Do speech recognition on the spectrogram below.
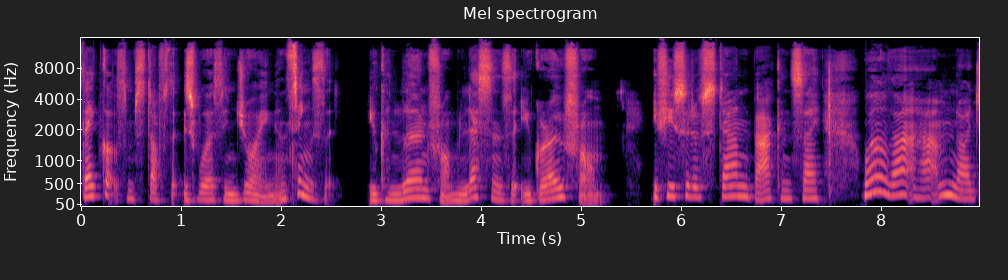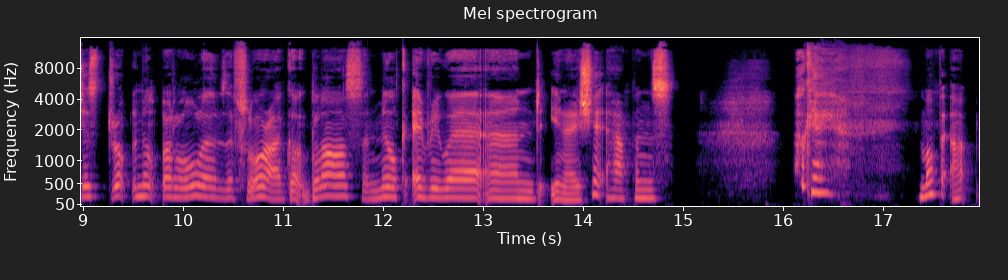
they've got some stuff that is worth enjoying and things that you can learn from, lessons that you grow from. if you sort of stand back and say, well, that happened. I just dropped the milk bottle all over the floor. I've got glass and milk everywhere and, you know, shit happens. Okay, mop it up,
